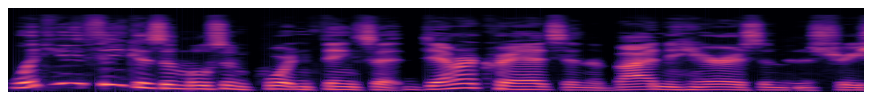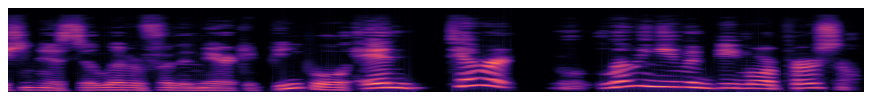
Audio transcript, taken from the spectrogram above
What do you think is the most important things that Democrats and the Biden Harris administration has delivered for the American people? And Tamara, let me even be more personal.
